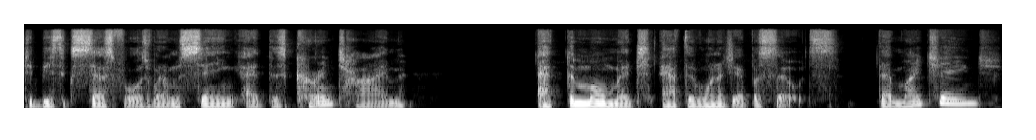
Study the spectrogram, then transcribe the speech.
to be successful is what I'm saying at this current time at the moment after 100 episodes. That might change.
